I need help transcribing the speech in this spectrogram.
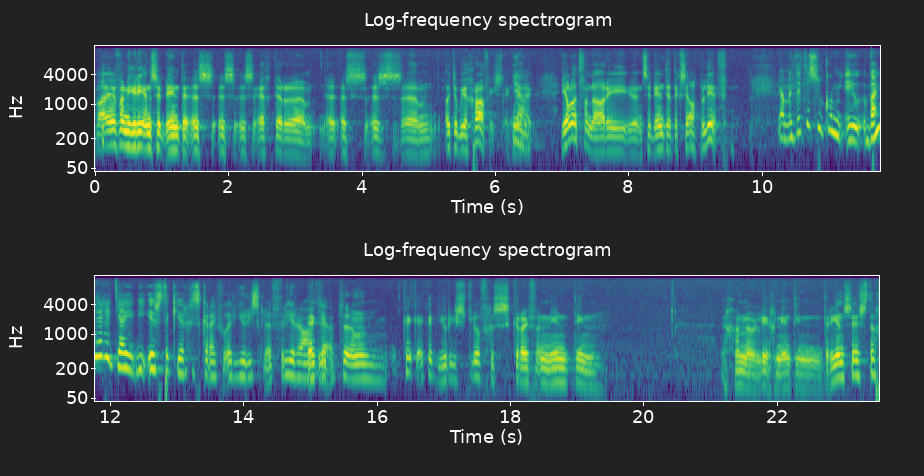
baie van hierdie insidente is is is egter um, is is ehm um, autobiografies. Ek Ja. meen ek heelwat van daardie insidente het ek self beleef. Ja, maar dit is hoekom eh, wanneer het jy die eerste keer geskryf oor Juris Kloof vir die Ek radio? het ehm um, kyk ek het Juris Kloof geskryf in 19 Ek gaan nou lieg 1963.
